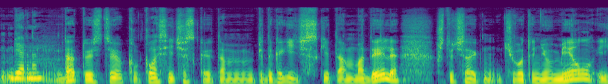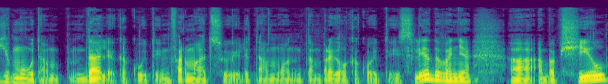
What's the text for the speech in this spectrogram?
Верно. Да, то есть э, классическая там педагогические там модели, что человек чего-то не умел, ему там дали какую-то информацию или там он там провел какое-то исследование, а, обобщил,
